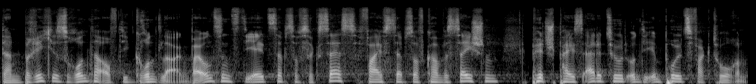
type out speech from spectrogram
dann brich es runter auf die Grundlagen. Bei uns sind es die 8 Steps of Success, 5 Steps of Conversation, Pitch, Pace, Attitude und die Impulsfaktoren,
